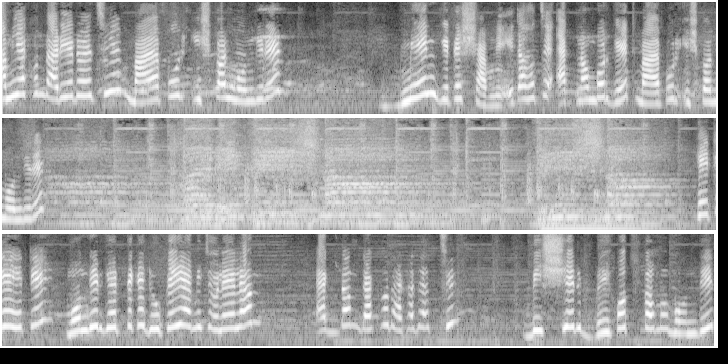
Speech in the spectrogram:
আমি এখন দাঁড়িয়ে রয়েছি মায়াপুর ইস্কন মন্দিরের মেন গেটের সামনে। এটা হচ্ছে এক নম্বর গেট, মায়াপুর ইস্কন মন্দিরের। হেঁটে হেঁটে মন্দির গেট থেকে ঢুকেই আমি চলে এলাম। একদম দেখো, দেখা যাচ্ছে বিশ্বের বৃহত্তম মন্দির,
